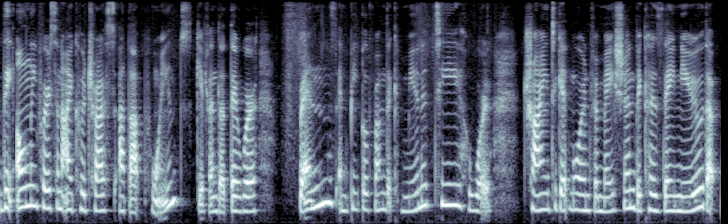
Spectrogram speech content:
the only person i could trust at that point given that there were friends and people from the community who were trying to get more information because they knew that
